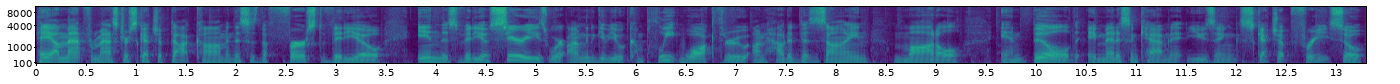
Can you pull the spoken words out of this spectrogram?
Hey, I'm Matt from MasterSketchup.com, and this is the first video in this video series where I'm going to give you a complete walkthrough on how to design, model, and build a medicine cabinet using SketchUp Free. So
